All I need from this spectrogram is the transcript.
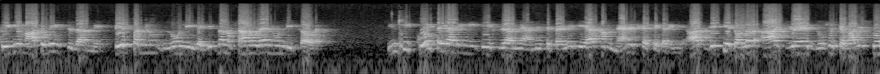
पीडीएम आ तो गई इकतदार में। पेज पर नून लीग है जितना नुकसान हो रहा है नून लीग का हो रहा है। इनकी कोई तैयारी नहीं थी इकतदार में आने से पहले कि यार हम मैनेज कैसे करेंगे। आज देखिए डॉलर आज जो है दो सौ चौवालीस को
